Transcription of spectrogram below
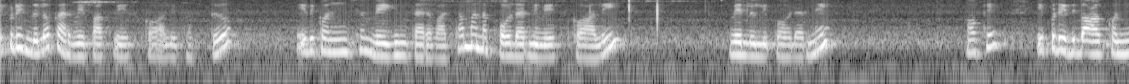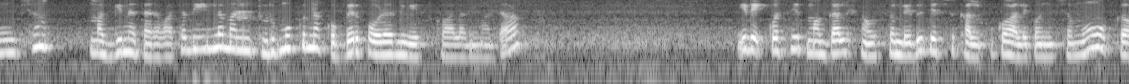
ఇప్పుడు ఇందులో కరివేపాకు వేసుకోవాలి ఫస్ట్. ఇది కొంచెం వేగిన తర్వాత మన పౌడర్ని వేసుకోవాలి వెల్లుల్లి పౌడర్ని. ఓకే ఇప్పుడు ఇది బాగా కొంచెం మగ్గిన తర్వాత దీనిలో మనం తురుముకున్న కొబ్బరి పౌడర్ని వేసుకోవాలన్నమాట. ఇది ఎక్కువసేపు మగ్గాల్సిన అవసరం లేదు. జస్ట్ కలుపుకోవాలి కొంచెము. ఒక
